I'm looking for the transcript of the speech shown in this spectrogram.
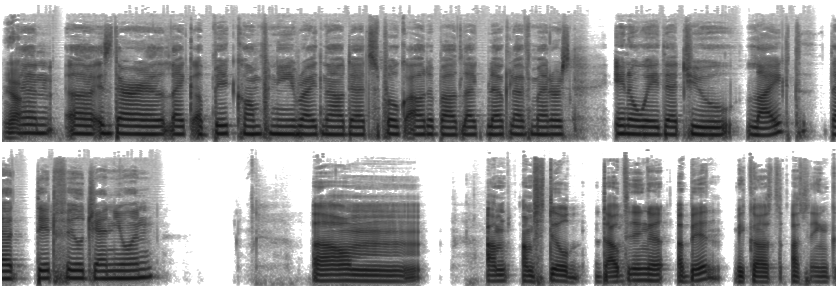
yeah. And uh, is there like a big company right now that spoke out about like Black Lives Matters in a way that you liked, that did feel genuine? Um, I'm I'm still doubting it a bit because I think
